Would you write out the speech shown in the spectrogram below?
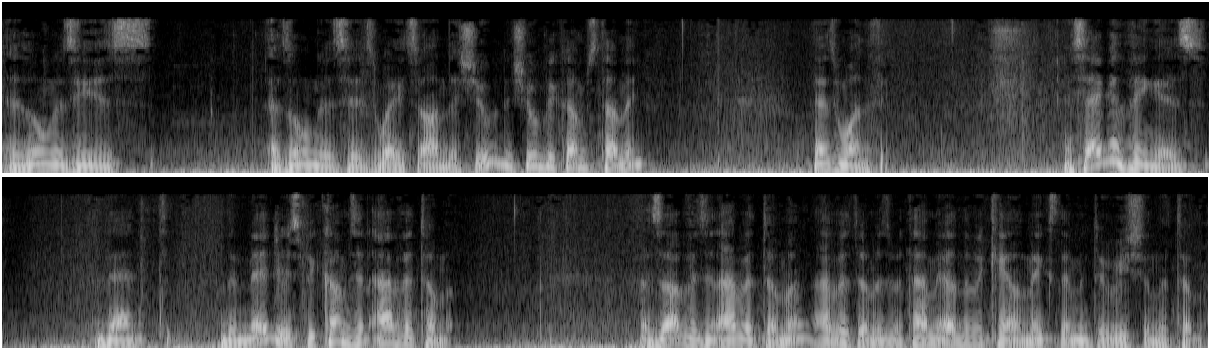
As long as he is, as long as his weight's on the shoe, the shoe becomes tummy. That's one thing. The second thing is that the medris becomes an avatuma. Azav is an avatoma. Avatoma is matami adam It makes them into rishon latuma.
